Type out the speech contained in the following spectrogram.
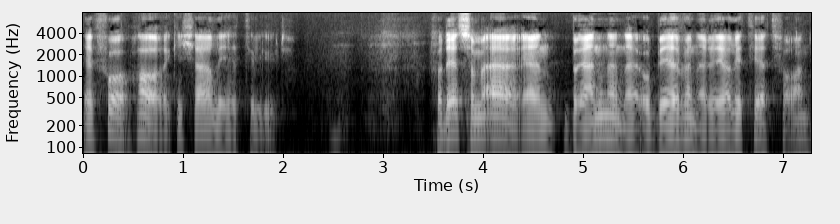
Jeg får, har ikke kjærlighet til Gud. For det som er en brennende og bevende realitet for han,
